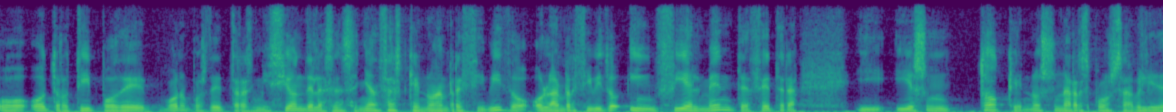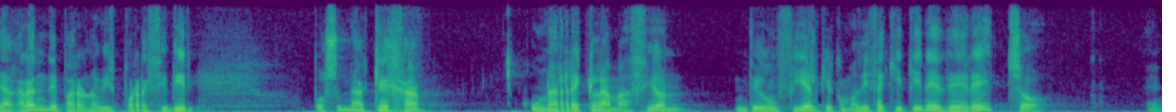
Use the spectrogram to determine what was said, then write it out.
otro tipo de bueno pues de transmisión de las enseñanzas que no han recibido o la han recibido infielmente etcétera. Y, es un toque no es una responsabilidad grande para un obispo recibir pues una queja una reclamación de un fiel que como dice aquí tiene derecho ¿eh?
